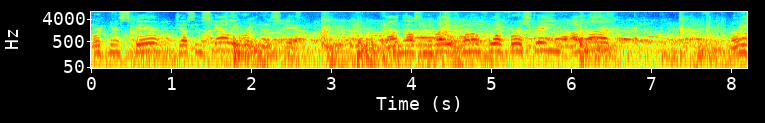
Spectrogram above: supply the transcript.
working a spare. Justin Scali working on a spare. Al Nelson on the right, 104 first string on a mark. Only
